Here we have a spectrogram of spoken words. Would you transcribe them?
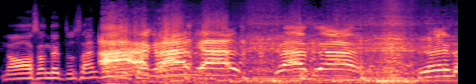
No, son de tus santos. ¡Ah, gracias! ¡Gracias! Bueno,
